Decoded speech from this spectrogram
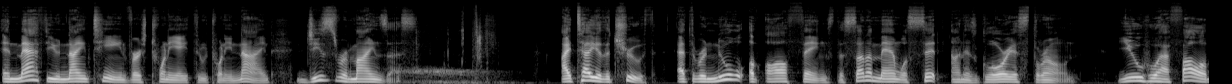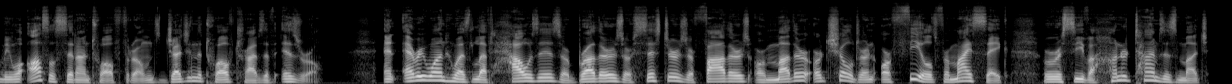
In Matthew 19, verse 28 through 29, Jesus reminds us I tell you the truth, at the renewal of all things, the Son of Man will sit on his glorious throne. You who have followed me will also sit on twelve thrones, judging the twelve tribes of Israel. And everyone who has left houses, or brothers, or sisters, or fathers, or mother, or children, or fields for my sake will receive a hundred times as much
